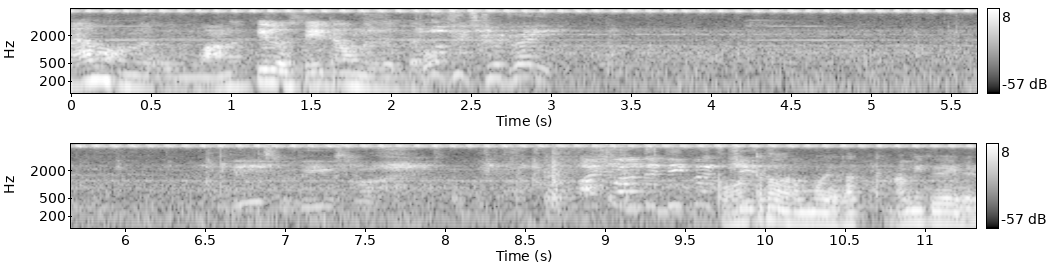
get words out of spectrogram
மேலே ஒன்று இருக்குது அங்கே கீழே ஸ்ட்ரெயிட்டாக ஒன்று இருக்குது. கோந்தரம் வரும்போது எல்லாம் காமிக்கவே இல்லை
